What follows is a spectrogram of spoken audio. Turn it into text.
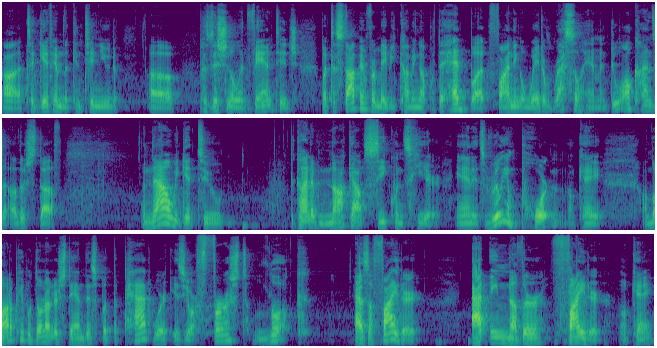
uh, to give him the continued uh, positional advantage, but to stop him from maybe coming up with a headbutt, finding a way to wrestle him, and do all kinds of other stuff. And now we get to the kind of knockout sequence here. And it's really important, okay? A lot of people don't understand this, but the pad work is your first look as a fighter at another fighter, okay?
